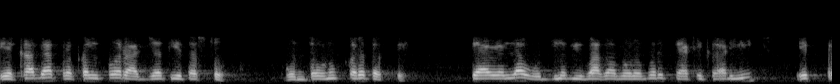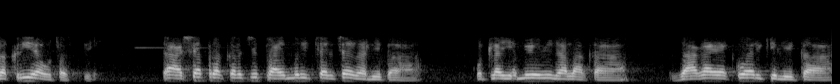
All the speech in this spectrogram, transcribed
एखादा प्रकल्प राज्यात येत असतो गुंतवणूक करत असते त्यावेळेला उद्योग विभागाबरोबर त्या ठिकाणी एक प्रक्रिया होत असते. तर अशा प्रकारची प्रायमरी चर्चा झाली का? कुठला एमएओ झाला का? जागा एक्वायर केली का?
